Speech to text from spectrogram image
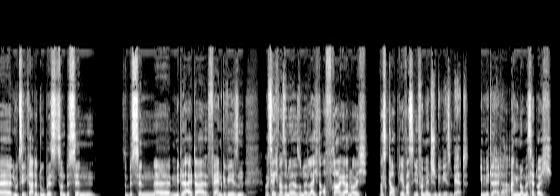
Äh, Luzi, gerade du bist so ein bisschen, so ein bisschen äh, Mittelalter-Fan gewesen. Aber jetzt hätte ich mal so eine, so eine leichte Off-Frage an euch. Was glaubt ihr, was ihr für Menschen gewesen wärt im Mittelalter? Angenommen, es hätte euch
